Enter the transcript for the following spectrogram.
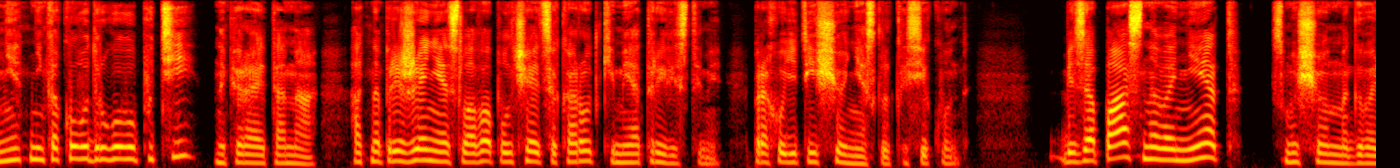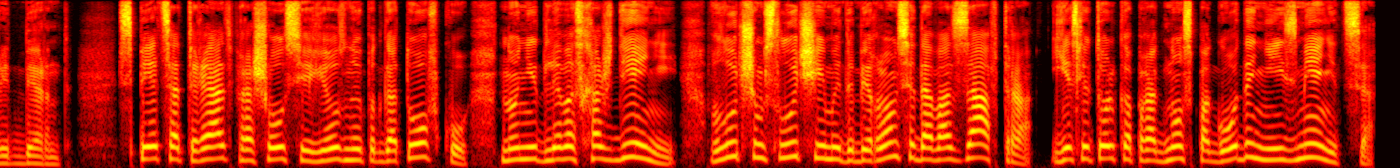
«Нет никакого другого пути?» — напирает она. От напряжения слова получаются короткими и отрывистыми. Проходит еще несколько секунд. «Безопасного нет», — смущенно говорит Бернт. «Спецотряд прошел серьезную подготовку, но не для восхождений. В лучшем случае мы доберемся до вас завтра, если только прогноз погоды не изменится».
